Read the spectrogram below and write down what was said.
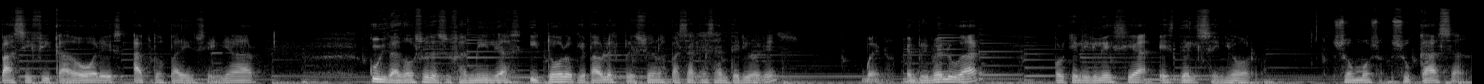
pacificadores, aptos para enseñar, cuidadosos de sus familias y todo lo que Pablo expresó en los pasajes anteriores? Bueno, en primer lugar, porque la iglesia es del Señor, somos su casa.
